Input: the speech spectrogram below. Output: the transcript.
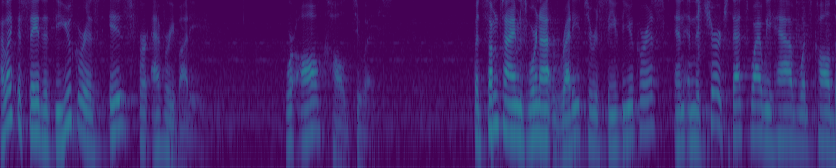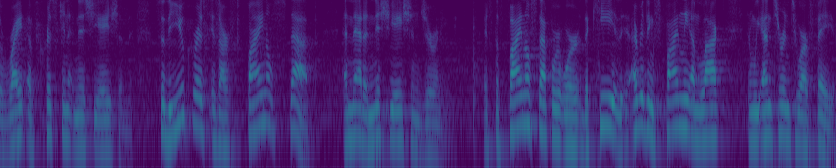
I like to say that the Eucharist is for everybody. We're all called to it. But sometimes we're not ready to receive the Eucharist. And in the church, that's why we have what's called the rite of Christian initiation. So the Eucharist is our final step in that initiation journey. It's the final step where, where the key, everything's finally unlocked and we enter into our faith.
